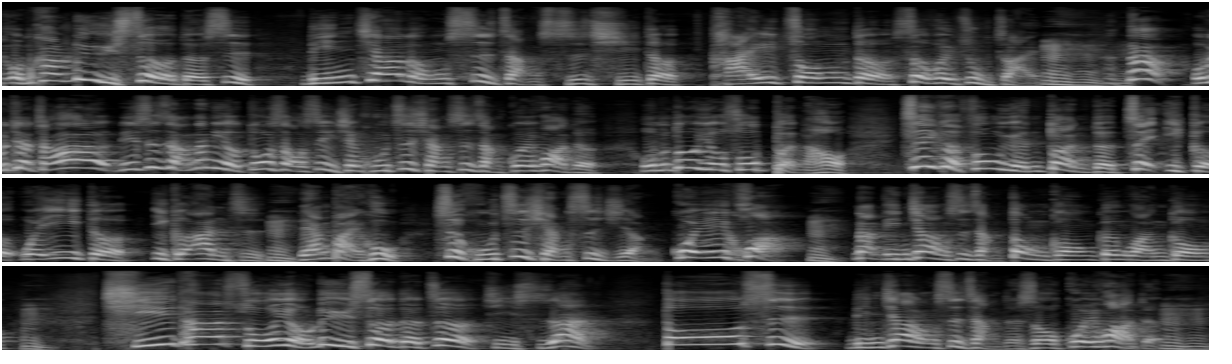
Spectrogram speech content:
我们看绿色的是林佳龙市长时期的台中的社会住宅。嗯嗯。那我们就要讲啊，林市长，那你有多少是以前胡志强市长规划的？我们都有所本啊。哈，这个丰原段的这一个唯一的一个案子，两百户是胡志强市长规划。嗯。那林佳龙市长动工跟完工。嗯。其他所有绿色的这几十案。都是林佳龙市长的时候规划的。嗯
